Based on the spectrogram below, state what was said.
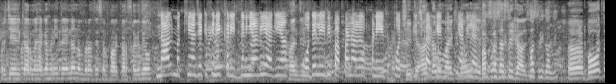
ਪਰਚੇਜ ਕਰਨਾ ਹੈਗਾ ਹਣੀ ਤਾਂ ਇਹਨਾਂ ਨੰਬਰਾਂ ਤੇ ਸੰਪਰਕ ਕਰ ਸਕਦੇ ਹੋ। ਨਾਲ ਮੱਖੀਆਂ ਜੇ ਕਿਸੇ ਨੇ ਖਰੀਦਣੀਆਂ ਵੀ ਹੈਗੀਆਂ ਹਾਂਜੀ। ਉਹਦੇ ਲਈ ਵੀ ਪਾਪਾ ਨਾਲ ਆਪਣੀ ਪੁੱਛ ਠੀਕ ਗਿੱਛ ਹੈ ਅੰਕਲ ਕਰਕੇ ਨੂੰ ਮਾਈਕ ਮੱਖੀਆਂ ਵੀ ਲੈ ਦਿਓਗੇ ਬਾਪੂ ਸਤਿ ਸ੍ਰੀ ਅਕਾਲ ਜੀ। ਸਤਿ ਸ੍ਰੀ ਅਕਾਲ ਜੀ। ਅ, ਬਹੁਤ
